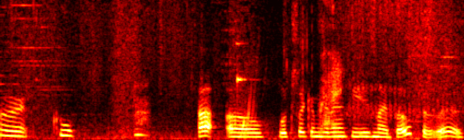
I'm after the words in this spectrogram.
alright, cool. Uh oh, looks like I'm gonna have to use my bow for this.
